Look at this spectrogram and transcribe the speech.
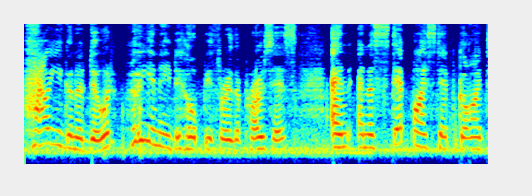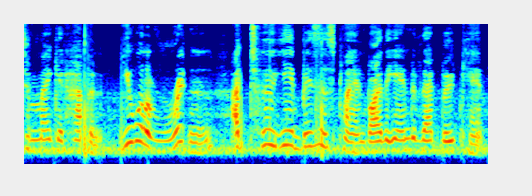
how you're going to do it, who you need to help you through the process, and, and a step by step guide to make it happen. You will have written a two year business plan by the end of that boot camp.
